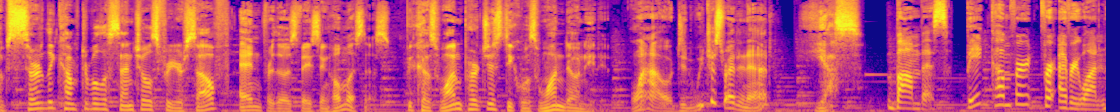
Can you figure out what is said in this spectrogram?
Absurdly comfortable essentials for yourself And for those facing homelessness. because one purchased equals one donated. Wow, did we just write an ad? Yes. Bombas. Big comfort for everyone.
